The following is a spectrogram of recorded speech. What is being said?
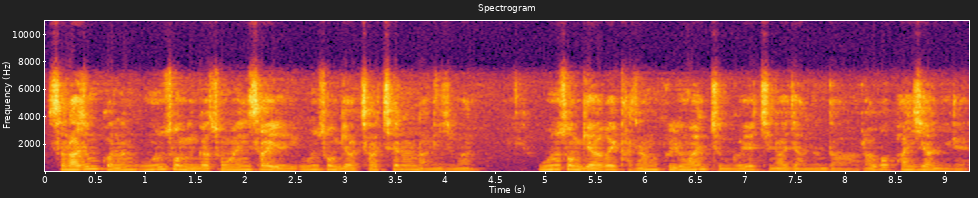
선화증권은 운송인과 송화인 사이의 운송계약 자체는 아니지만 운송계약의 가장 훌륭한 증거에 지나지 않는다 라고 판시한 이래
